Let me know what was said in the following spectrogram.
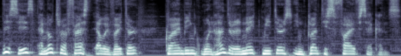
This is an ultra-fast elevator climbing 108 meters in 25 seconds.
